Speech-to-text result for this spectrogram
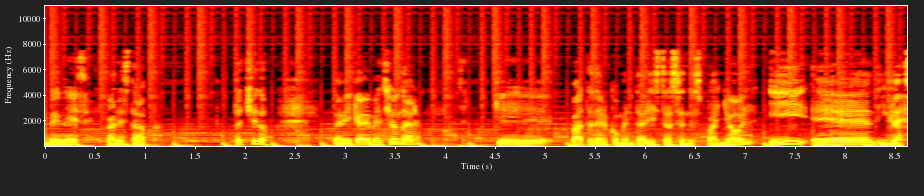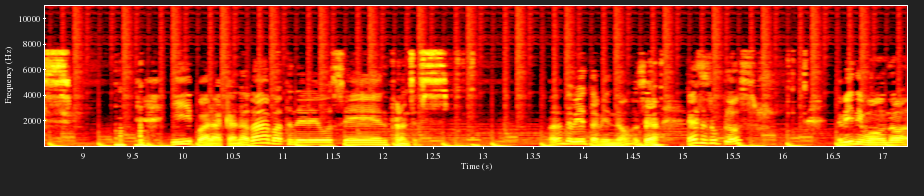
MLS, para esta app. Está chido. También cabe mencionar que va a tener comentaristas en español y en inglés. Y para Canadá va a tener ellos en francés. Bastante bien también, ¿no? O sea, ese es un plus. Mínimo, ¿no?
